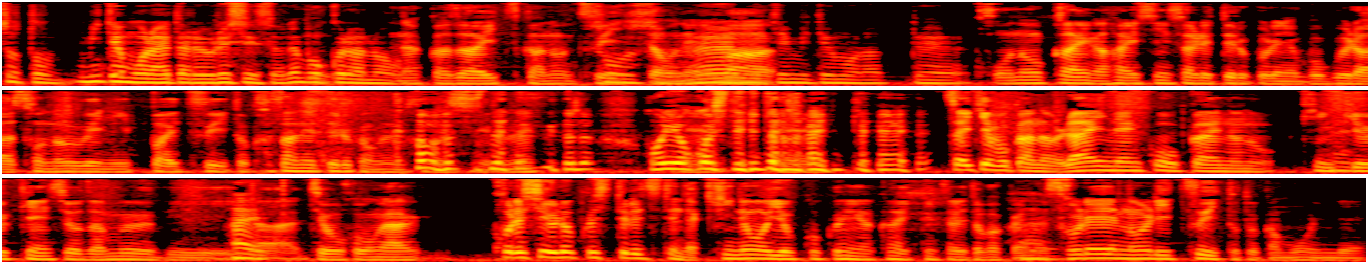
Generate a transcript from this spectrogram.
ちょっと見てもらえたら嬉しいですよね、僕らの。中澤いつかのツイッターをね、そうそうまあ見て、みてもらって。この回が配信されてる頃には僕らその上にいっぱいツイート重ねてるかもしれないですけどね 掘り起こしていただいて。最近僕あの、来年公開の緊急検証ザ・ムービーが情報が、これ収録してる時点では昨日予告編が解禁されたばっかりで、はいそれのリツイートとかも多いんで、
